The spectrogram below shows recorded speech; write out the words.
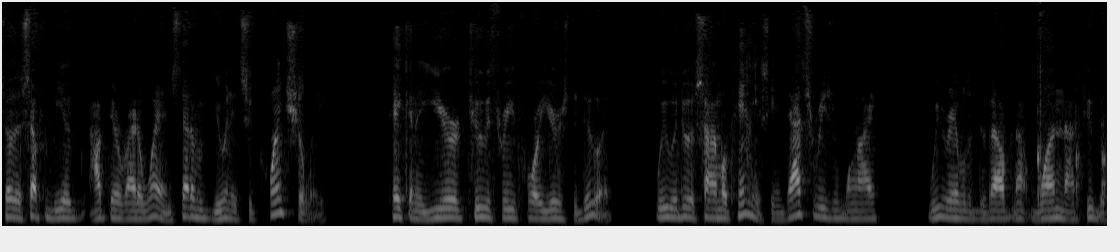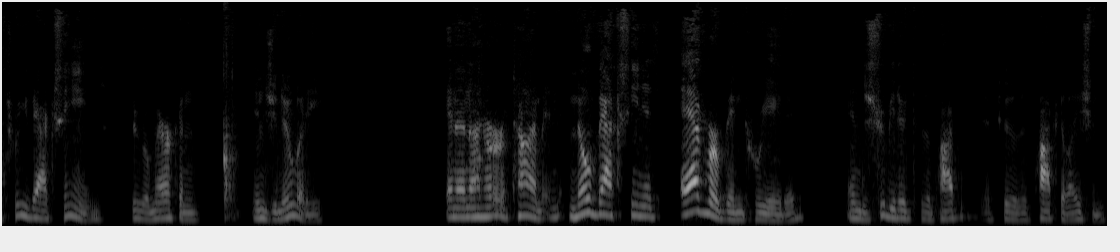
So the stuff would be out there right away. Instead of doing it sequentially, taking a year, two, three, four years to do it, we would do it simultaneously. And that's the reason why we were able to develop not one, not two, but three vaccines through American ingenuity in an unheard of time. And no vaccine has ever been created and distributed to the, pop- to the population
